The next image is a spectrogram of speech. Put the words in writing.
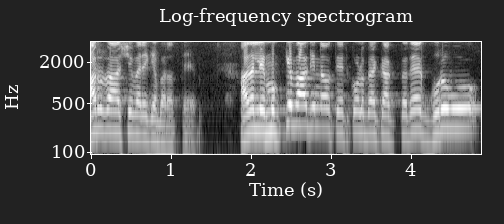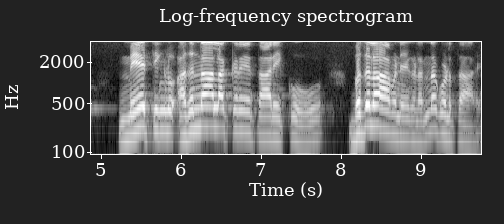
ಆರು ರಾಶಿವರೆಗೆ ಬರುತ್ತೆ. ಅದರಲ್ಲಿ ಮುಖ್ಯವಾಗಿ ನಾವು ತೆಗೆದುಕೊಳ್ಬೇಕಾಗ್ತದೆ ಗುರುವು ಮೇ ತಿಂಗಳು ಹದಿನಾಲ್ಕನೇ ತಾರೀಕು ಬದಲಾವಣೆಗಳನ್ನು ಕೊಡ್ತಾರೆ.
